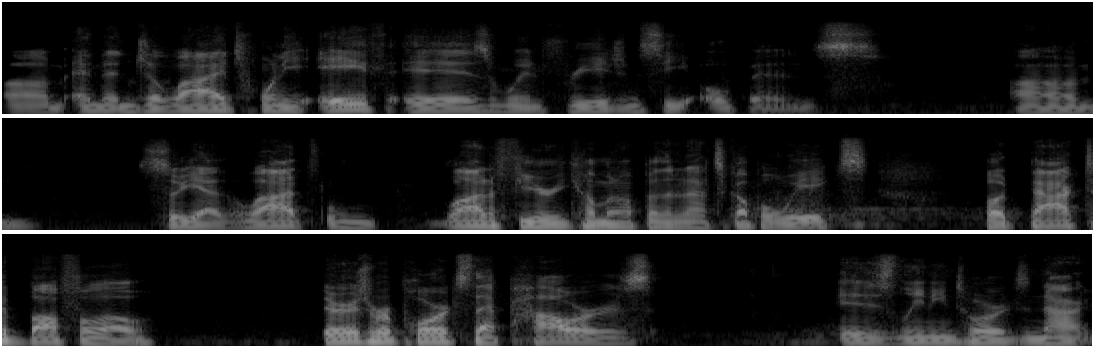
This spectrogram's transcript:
Um, and then July 28th is when free agency opens. Um, so yeah, a lot, lot of fury coming up in the next couple weeks. But back to Buffalo, there's reports that Powers is leaning towards not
